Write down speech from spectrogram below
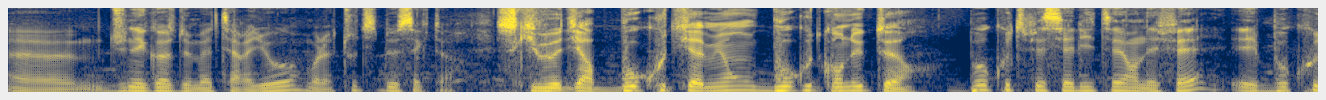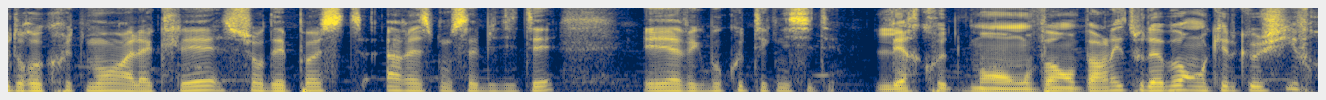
du négoce de matériaux, voilà, tout type de secteur. Ce qui veut dire beaucoup de camions, beaucoup de conducteurs beaucoup de spécialités en effet et beaucoup de recrutement à la clé sur des postes à responsabilité et avec beaucoup de technicité. Les recrutements, on va en parler tout d'abord en quelques chiffres,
